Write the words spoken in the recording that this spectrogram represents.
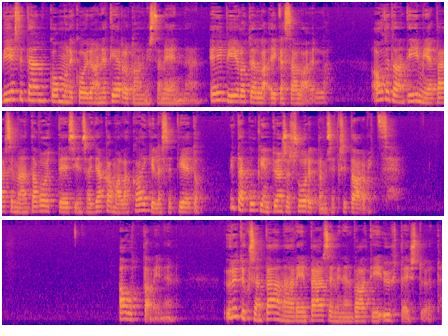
Viestitään, kommunikoidaan ja kerrotaan, missä mennään. Ei piilotella eikä salailla. Autetaan tiimiä pääsemään tavoitteisiinsa jakamalla kaikille se tieto, mitä kukin työnsä suorittamiseksi tarvitsee. Auttaminen. Yrityksen päämääriin pääseminen vaatii yhteistyötä.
